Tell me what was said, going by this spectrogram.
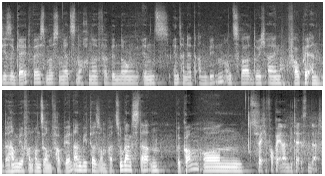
diese Gateways müssen jetzt noch eine Verbindung ins Internet anbieten. Und zwar durch ein VPN. Da haben wir von unserem VPN-Anbieter so ein paar Zugangsdaten bekommen. Und Welcher VPN-Anbieter ist denn das?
